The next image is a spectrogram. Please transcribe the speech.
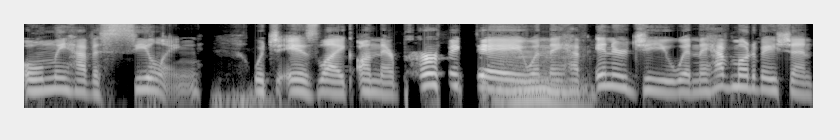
only have a ceiling, which is like on their perfect day when they have Mm. energy, when they have motivation,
